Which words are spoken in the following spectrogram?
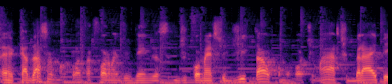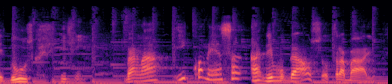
é, cadastra uma plataforma de vendas de comércio digital, como Hotmart, Bripe, Eduz, enfim, vai lá e começa a divulgar o seu trabalho.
